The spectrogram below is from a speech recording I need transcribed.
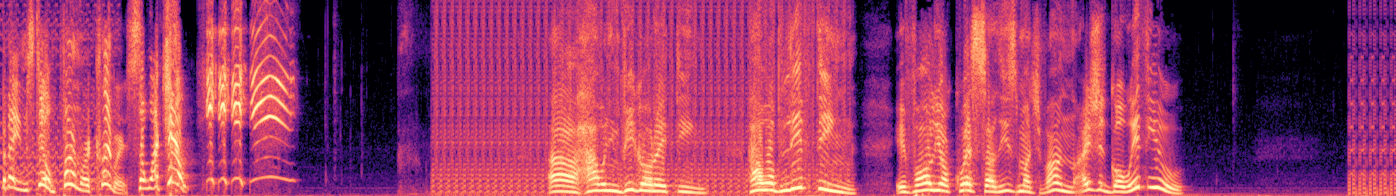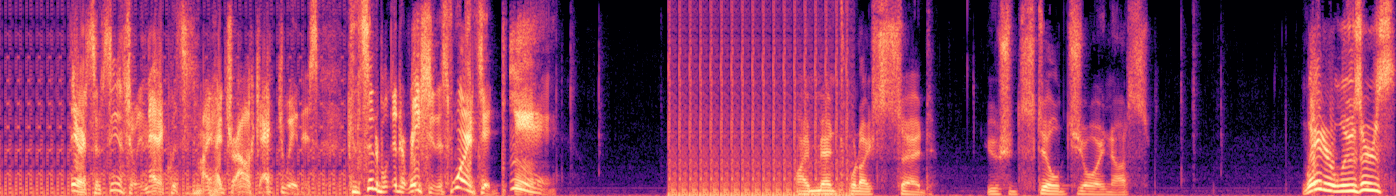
but I am still far more clever, so watch out! Hee hee hee Ah, how invigorating! How uplifting! If all your quests are this much fun, I should go with you! There are substantial inadequacies in my hydraulic actuators. Considerable iteration is warranted. I meant what I said. You should still join us. Later, losers!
